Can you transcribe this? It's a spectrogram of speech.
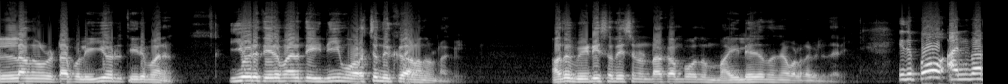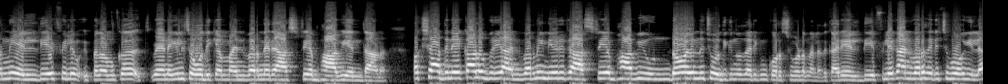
എല്ലാം നമ്മൾ വിട്ടാൽ പോലും ഈ ഒരു തീരുമാനം ഈ ഒരു തീരുമാനത്തിൽ ഇനിയും ഉറച്ചു നിൽക്കുകയാണെന്നുണ്ടെങ്കിൽ അത് വി ഡി സതീശൻ ഉണ്ടാക്കാൻ പോകുന്ന മൈലേജ് എന്ന് പറഞ്ഞാൽ വളരെ വലുതായിരിക്കും. ഇതിപ്പോ അൻവറിന് എൽ ഡി എഫിലും ഇപ്പൊ നമുക്ക് വേണമെങ്കിൽ ചോദിക്കാം അൻവറിന്റെ രാഷ്ട്രീയ ഭാവി എന്താണ്? പക്ഷെ അതിനേക്കാൾ ഉപരി അൻവറിന് ഇനി ഒരു രാഷ്ട്രീയ ഭാവി ഉണ്ടോ എന്ന് ചോദിക്കുന്നതായിരിക്കും കുറച്ചും കൂടെ നല്ലത്. കാര്യം എൽ ഡി എഫിലേക്ക് അൻവർ തിരിച്ചു പോകില്ല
